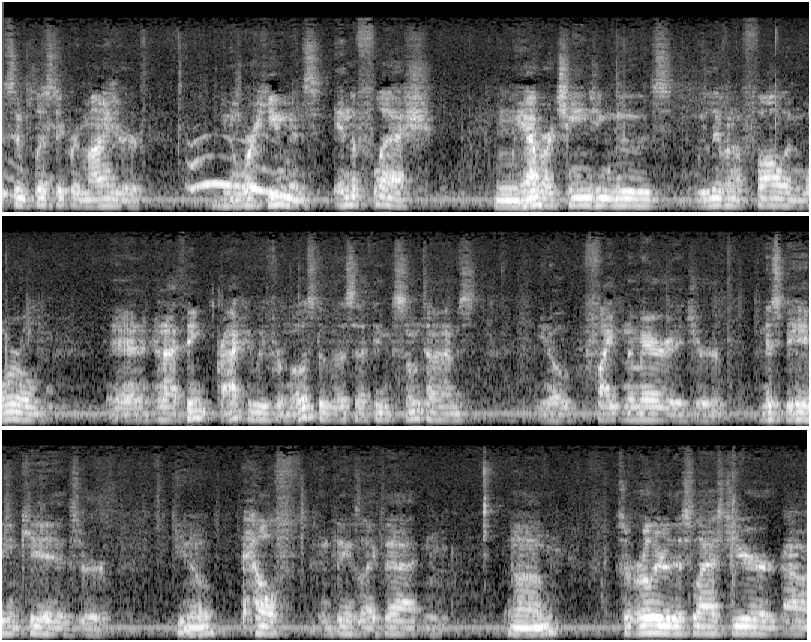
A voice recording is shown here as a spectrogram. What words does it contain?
simplistic reminder. You know, we're humans in the flesh. Mm-hmm. We have our changing moods. We live in a fallen world. And, and I think practically for most of us, I think sometimes, you know, fighting the marriage or misbehaving kids or, you know, mm-hmm. health and things like that. And, um, mm-hmm so earlier this last year, uh,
